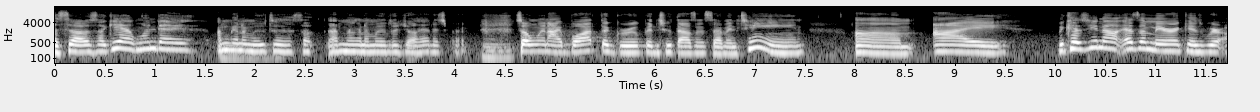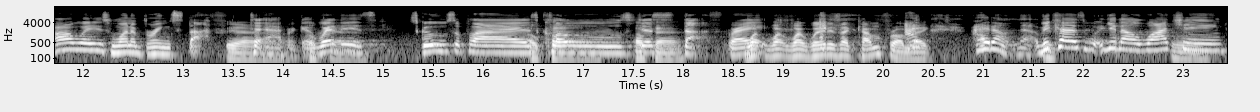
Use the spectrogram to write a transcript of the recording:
So I was like, yeah, one day I'm mm. gonna move to I'm gonna move to Johannesburg. Mm. So when I bought the group in 2017, um, I because you know as Americans we're always want to bring stuff Yeah, to Africa, whether it's school supplies, Okay, clothes, just stuff, right? What, what, what, where does that come from? I, like, I don't know because you know watching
